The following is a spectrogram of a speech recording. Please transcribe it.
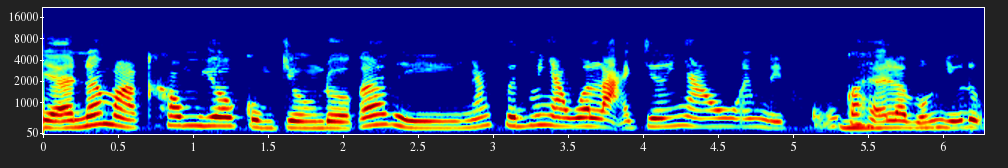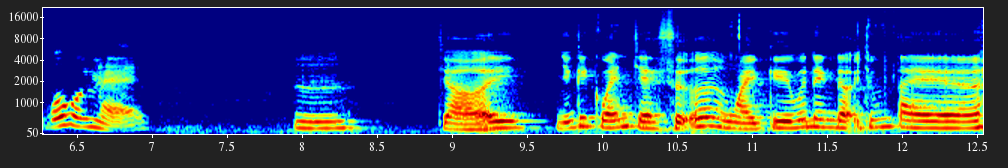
Dạ nếu mà không vô cùng trường được á thì nhắn tin với nhau qua lại chơi với nhau em nghĩ cũng có thể là vẫn giữ được mối quan hệ. Ừ. Trời ơi, những cái quán trà sữa ở ngoài kia vẫn đang đợi chúng ta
